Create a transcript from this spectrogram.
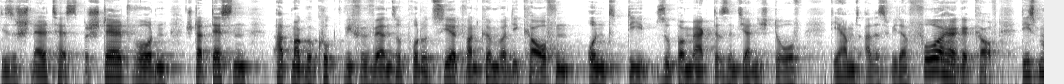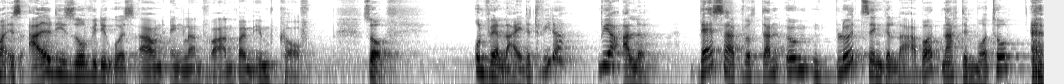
diese Schnelltests bestellt wurden. Stattdessen hat man geguckt, wie viel werden so produziert, wann können wir die kaufen und die Supermärkte sind ja nicht doof, die haben es alles wieder vorher gekauft. Diesmal ist Aldi so, wie die USA und England waren beim Impfkauf. So. Und wer leidet wieder? Wir alle. Deshalb wird dann irgendein Blödsinn gelabert nach dem Motto, äh,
